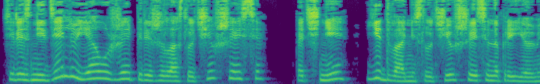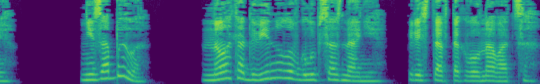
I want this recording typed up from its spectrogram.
Через неделю я уже пережила случившееся, точнее, едва не случившееся на приеме. Не забыла, но отодвинула вглубь сознания, перестав так волноваться.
